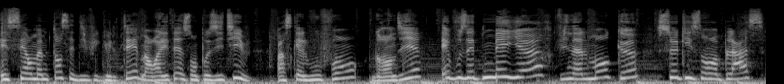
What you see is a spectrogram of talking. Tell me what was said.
Et c'est en même temps ces difficultés, mais en réalité elles sont positives parce qu'elles vous font grandir et vous êtes meilleur finalement que ceux qui sont en place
